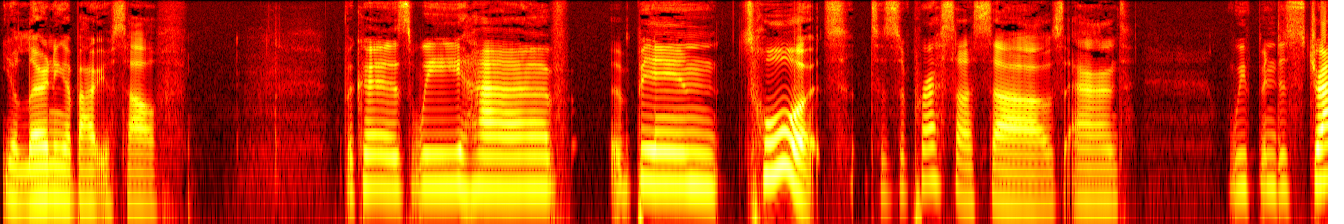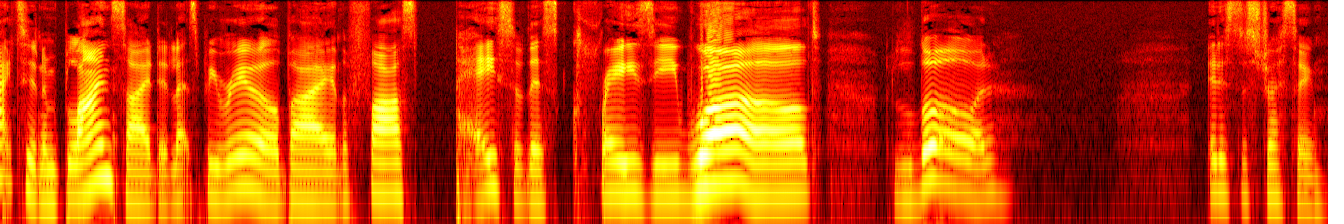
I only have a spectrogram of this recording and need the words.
You're learning about yourself. Because we have been taught to suppress ourselves and We've been distracted and blindsided, let's be real, by the fast pace of this crazy world. Lord. It is distressing.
